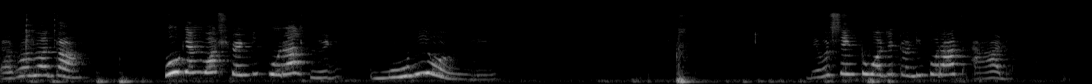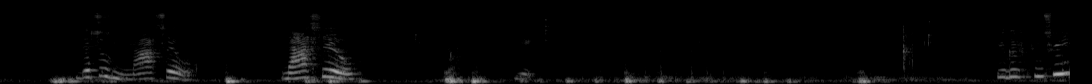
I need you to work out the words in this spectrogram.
That was like a who can watch 24 hours vid- movie only? They were saying to watch a 24 hours ad. This is massive. Massive. Wait. You guys can see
